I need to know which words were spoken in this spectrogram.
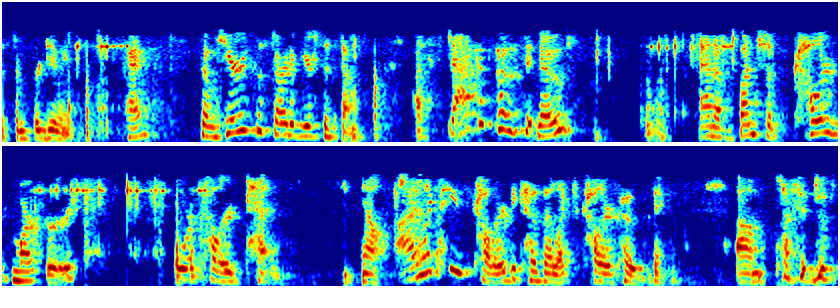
system for doing. Okay. So here's the start of your system. A stack of post-it notes and a bunch of colored markers or colored pens. Now, I like to use color because I like to color code things. Um, plus, it just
